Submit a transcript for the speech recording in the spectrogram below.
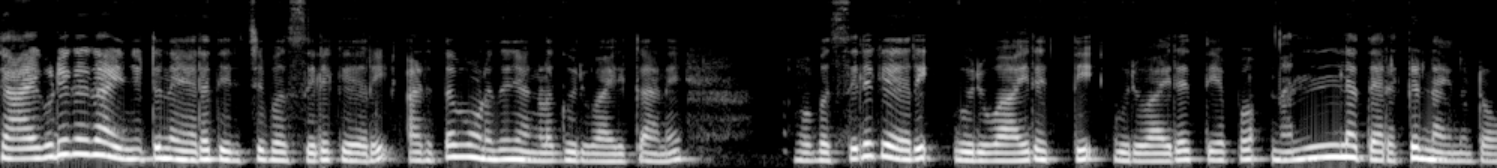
ചായ കുടിയൊക്കെ കഴിഞ്ഞിട്ട് നേരെ തിരിച്ച് ബസ്സിൽ കയറി അടുത്ത പോണത് ഞങ്ങൾ ഗുരുവായൂർക്കാണ്. അപ്പോൾ ബസ്സിൽ കയറി ഗുരുവായൂരെത്തി. ഗുരുവായൂരെത്തിയപ്പോൾ നല്ല തിരക്കുണ്ടായിരുന്നു കേട്ടോ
